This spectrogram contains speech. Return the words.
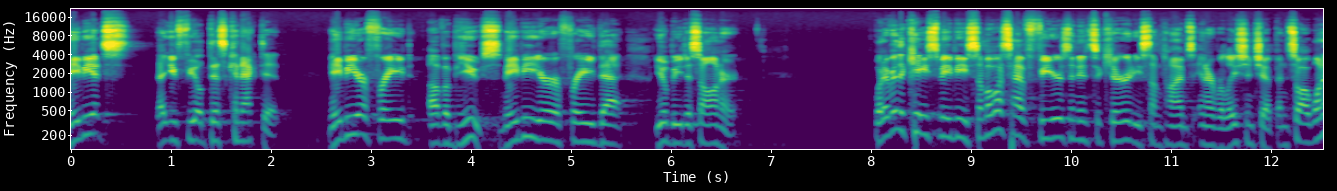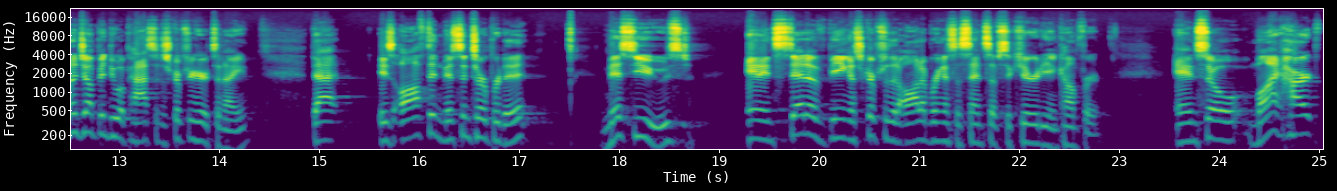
Maybe it's that you feel disconnected. Maybe you're afraid of abuse. Maybe you're afraid that you'll be dishonored. Whatever the case may be, some of us have fears and insecurities sometimes in our relationship. And so I want to jump into a passage of scripture here tonight that is often misinterpreted, misused, and instead of being a scripture that ought to bring us a sense of security and comfort. And so my heart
